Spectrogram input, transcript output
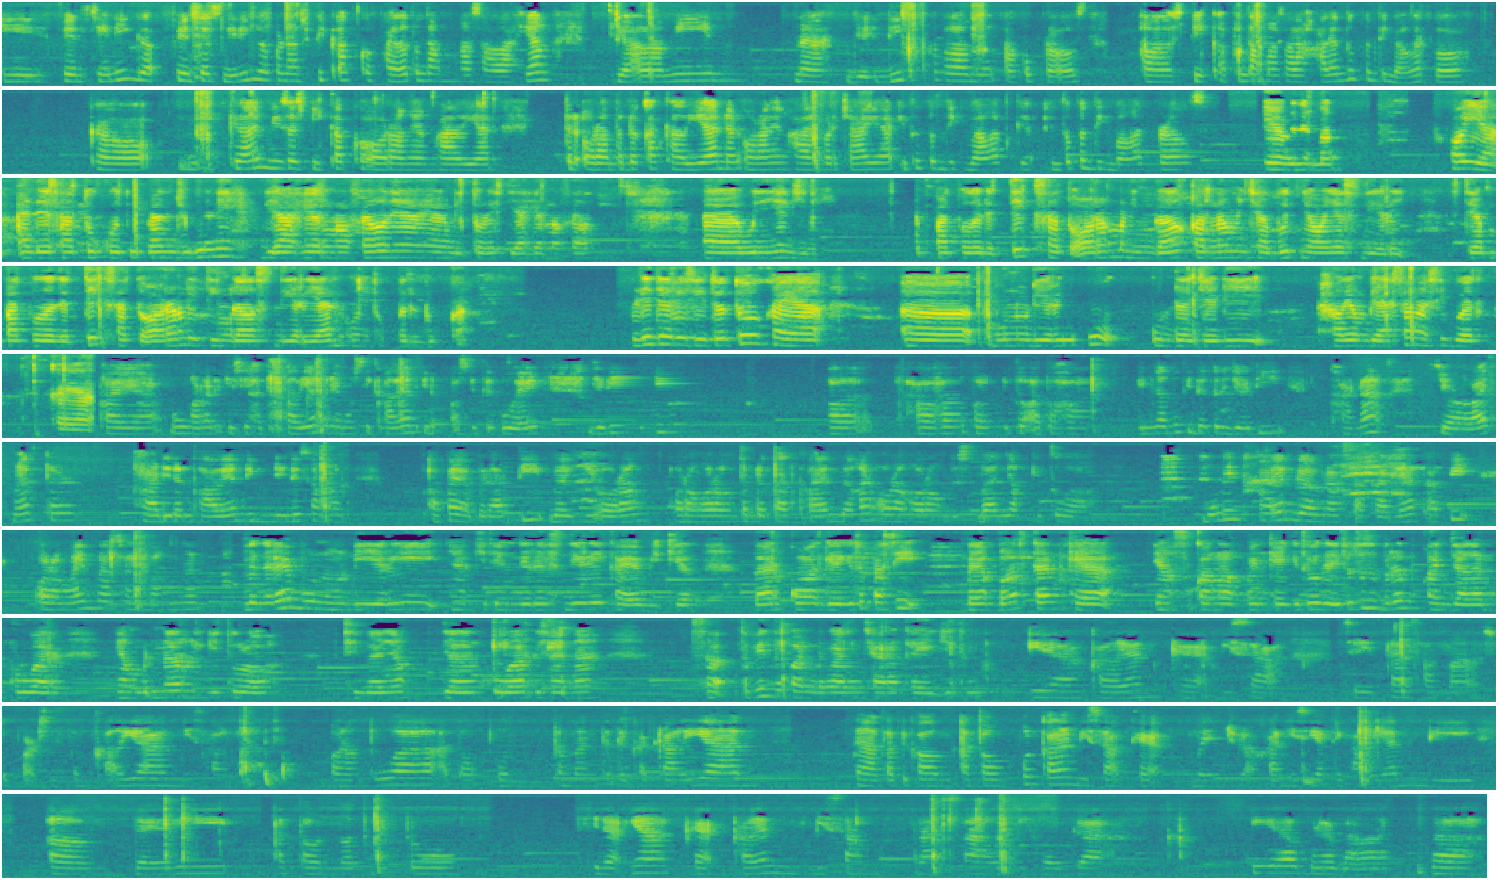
Di Vince ini gak Vince sendiri gak pernah speak up ke Violet tentang masalah yang dia alamin. Nah jadi kalau menurut aku pros uh, speak up tentang masalah kalian tuh penting banget loh. Kalau kalian bisa speak up ke orang yang kalian ter orang terdekat kalian dan orang yang kalian percaya itu penting banget itu penting banget pros. Iya bener banget Oh iya, ada satu kutipan juga nih di akhir novelnya yang ditulis di akhir novel. Uh, bunyinya gini. 40 detik satu orang meninggal karena mencabut nyawanya sendiri. Setiap 40 detik satu orang ditinggal sendirian untuk berduka. Jadi dari situ tuh kayak uh, bunuh diri itu udah jadi hal yang biasa gak sih buat kayak kayak mengeluarkan isi hati kalian dan emosi kalian in a positive way. Jadi uh, hal-hal seperti itu atau hal ini itu tidak terjadi karena your life matter. Kehadiran kalian di dunia ini sangat apa ya berarti bagi orang orang-orang terdekat kalian bahkan orang-orang banyak gitu loh. Mungkin kalian gak merasakannya tapi orang lain merasain banget. Sebenarnya bunuh diri nyakitin diri sendiri kayak bikin barcode gitu, gitu pasti banyak banget kan kayak yang suka ngelakuin kayak gitu. Dan itu tuh sebenarnya bukan jalan keluar yang benar gitu loh masih banyak jalan keluar di sana. Sa tapi bukan dengan cara kayak gitu. Iya kalian kayak bisa cerita sama support system kalian misalnya orang tua ataupun teman terdekat kalian. Nah tapi kalau ataupun kalian bisa kayak mencurahkan isi hati kalian di um, diary atau note gitu. Setidaknya kayak kalian bisa merasa lebih lega. Iya bener banget. Nah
